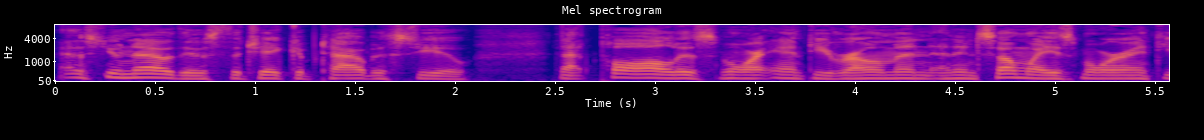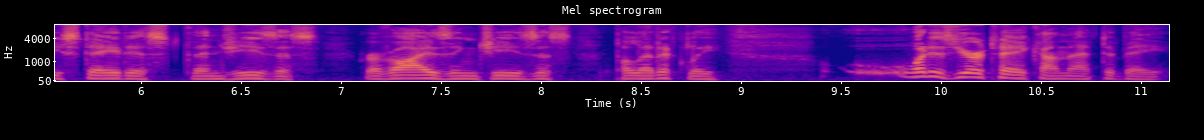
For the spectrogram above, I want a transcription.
As you know, there's the Jacob Taubes view that Paul is more anti-Roman and in some ways more anti-statist than Jesus, revising Jesus politically. What is your take on that debate?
